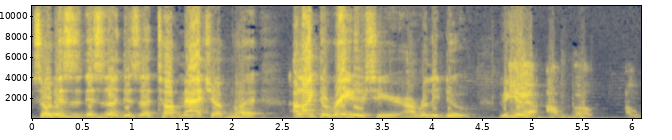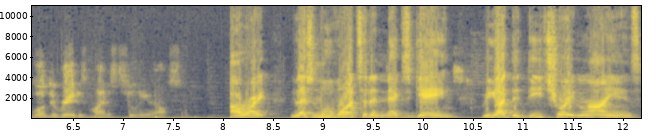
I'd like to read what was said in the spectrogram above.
So this is this is a this is a tough matchup, but I like the Raiders here. I really do. We can, Yeah, I'm go I'm going to Raiders minus two here also. All right, let's move on to the next game. We got the Detroit Lions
